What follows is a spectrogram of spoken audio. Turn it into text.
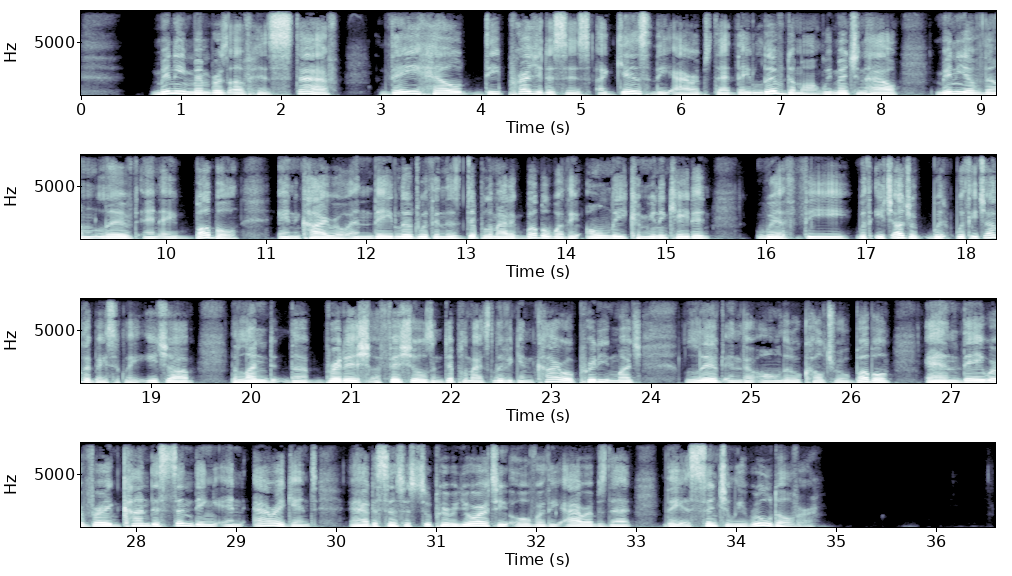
many members of his staff they held deep prejudices against the Arabs that they lived among. We mentioned how many of them lived in a bubble in Cairo and they lived within this diplomatic bubble where they only communicated with the with each other with, with each other basically. Each uh the london the british officials and diplomats living in cairo pretty much lived in their own little cultural bubble and they were very condescending and arrogant and had a sense of superiority over the arabs that they essentially ruled over.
